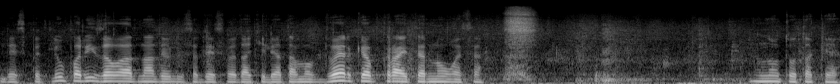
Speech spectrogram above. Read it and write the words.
Десь петлю порізала одна, дивлюся, десь видать, я там дверки об край тернулася. Ну то таке.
